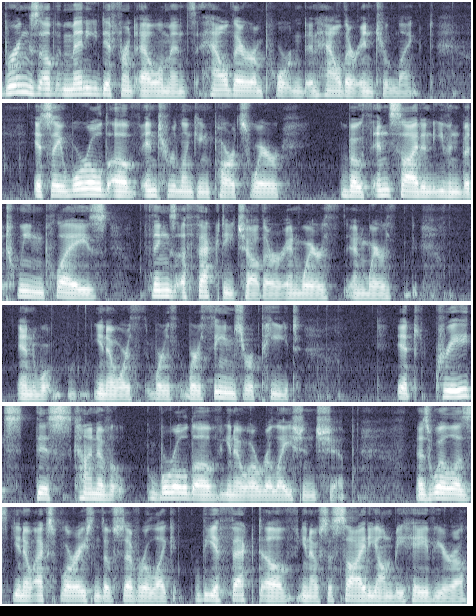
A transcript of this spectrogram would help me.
brings up many different elements, how they're important and how they're interlinked. It's a world of interlinking parts where both inside and even between plays things affect each other and where and where and you know where where where themes repeat it creates this kind of world of you know a relationship as well as you know explorations of several like the effect of you know society on behavior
